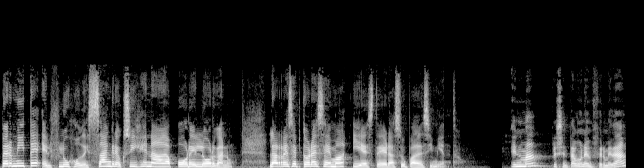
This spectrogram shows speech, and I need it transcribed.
permite el flujo de sangre oxigenada por el órgano. La receptora es EMA y este era su padecimiento. Enma presentaba una enfermedad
